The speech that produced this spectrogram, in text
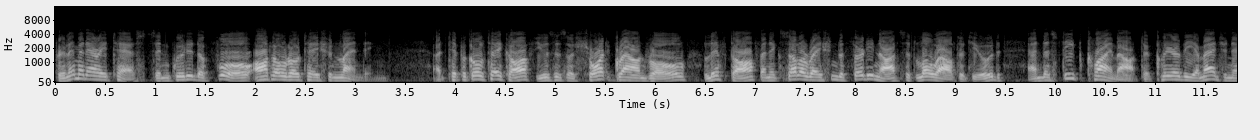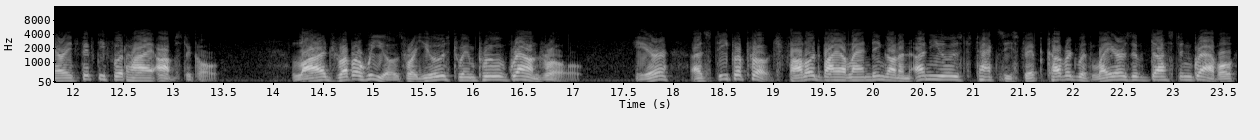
Preliminary tests included a full auto-rotation landing. A typical takeoff uses a short ground roll, liftoff, and acceleration to 30 knots at low altitude, and a steep climb out to clear the imaginary 50-foot high obstacle. Large rubber wheels were used to improve ground roll. Here, a steep approach followed by a landing on an unused taxi strip covered with layers of dust and gravel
